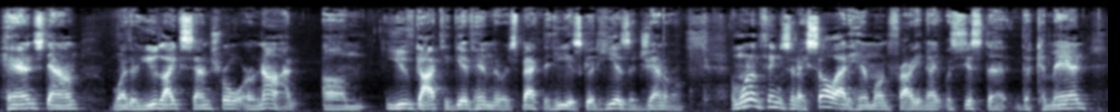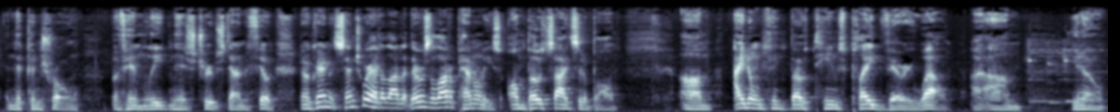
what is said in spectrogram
hands down. Whether you like Central or not, um, you've got to give him the respect that he is good. He is a general. And one of the things that I saw out of him on Friday night was just the, the command and the control of him leading his troops down the field. Now, granted, Central had a lot of there was a lot of penalties on both sides of the ball. Um, I don't think both teams played very well. um, you know,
